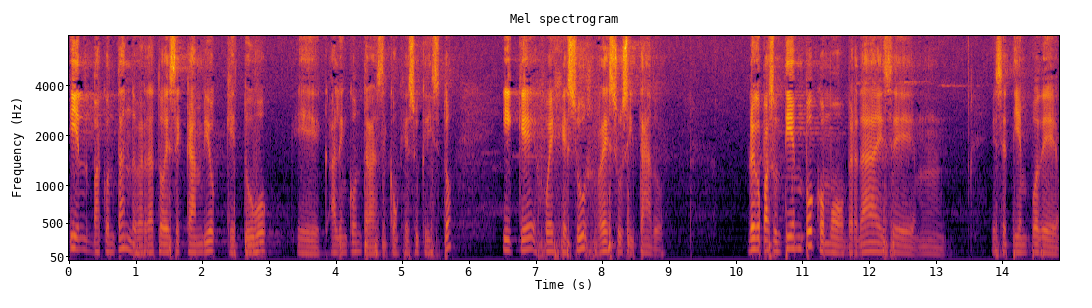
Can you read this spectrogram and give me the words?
Y él va contando, ¿verdad? Todo ese cambio que tuvo eh, al encontrarse con Jesucristo y que fue Jesús resucitado. Luego pasó un tiempo como, ¿verdad? Ese, mm, ese tiempo de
